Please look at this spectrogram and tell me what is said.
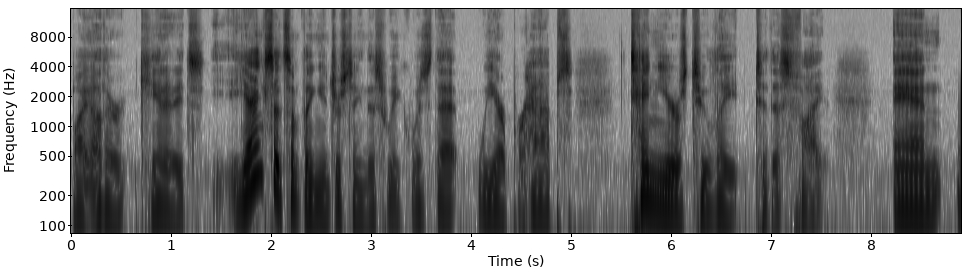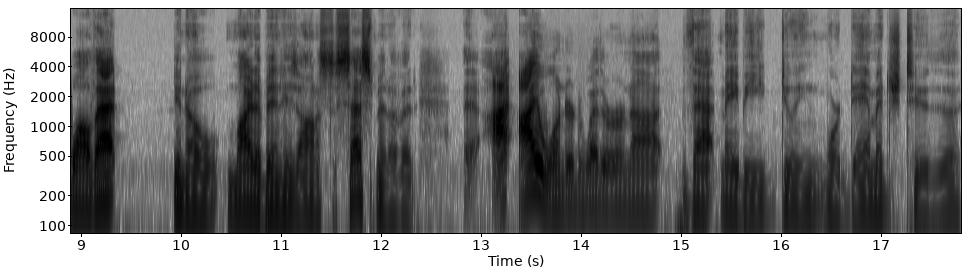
by other candidates. Yang said something interesting this week was that we are perhaps ten years too late to this fight, and while that you know might have been his honest assessment of it, I I wondered whether or not that may be doing more damage to the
